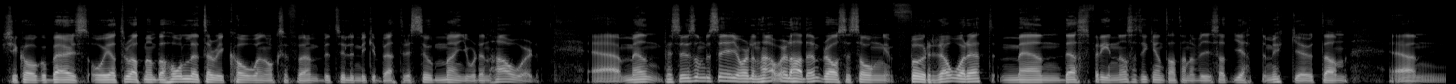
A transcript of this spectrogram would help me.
Chicago Bears och jag tror att man behåller Terry Cohen också för en betydligt mycket bättre summa än Jordan Howard. Eh, men precis som du säger, Jordan Howard hade en bra säsong förra året, men dessförinnan så tycker jag inte att han har visat jättemycket utan Um,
